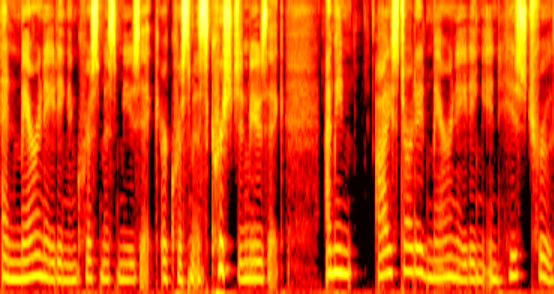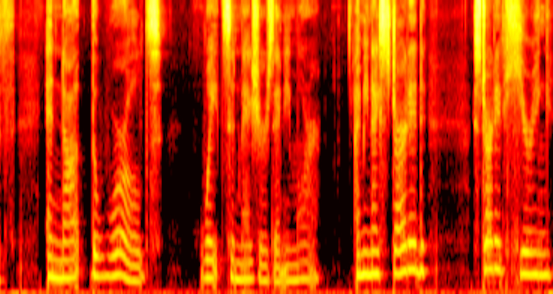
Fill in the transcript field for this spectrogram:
and marinating in Christmas music or Christmas Christian music. I mean, I started marinating in His truth and not the world's weights and measures anymore. I mean, I started started hearing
